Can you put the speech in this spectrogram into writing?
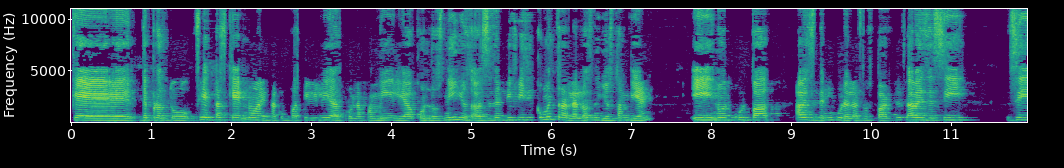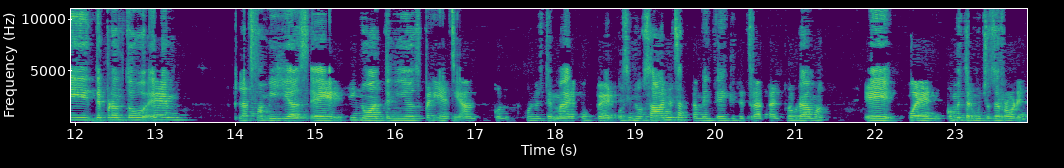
que de pronto sientas que no hay esa compatibilidad con la familia, con los niños. A veces es difícil como entrarle a los niños también y no es culpa a veces de ninguna de las dos partes. A veces sí, sí de pronto em, las familias, eh, si no han tenido experiencia antes con, con el tema de OPER o si no saben exactamente de qué se trata el programa, eh, pueden cometer muchos errores.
